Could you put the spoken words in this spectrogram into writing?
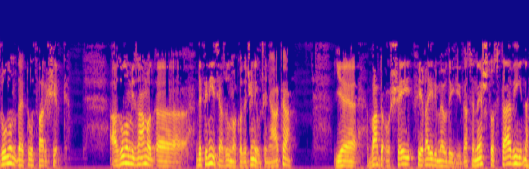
zulum da je to u stvari širk. A zulum mi znamo, e, definicija zuluma kod većine učenjaka, je vadu šej fi gajri mevdihi, da se nešto stavi na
